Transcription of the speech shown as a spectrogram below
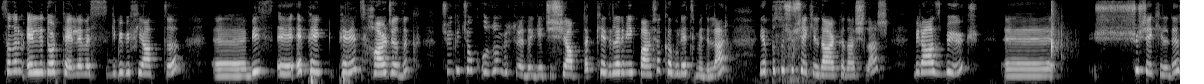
Sanırım 54 TL gibi bir fiyattı. Ee, biz e, epey pelet harcadık. Çünkü çok uzun bir sürede geçiş yaptık. Kedilerim ilk başta kabul etmediler. Yapısı şu şekilde arkadaşlar. Biraz büyük. Ee, şu şekilde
